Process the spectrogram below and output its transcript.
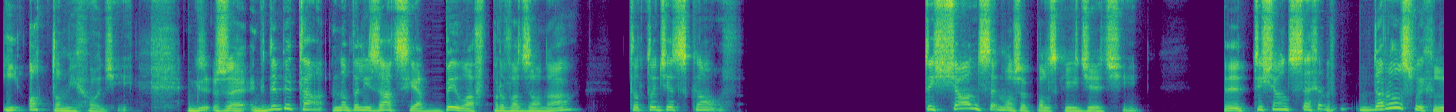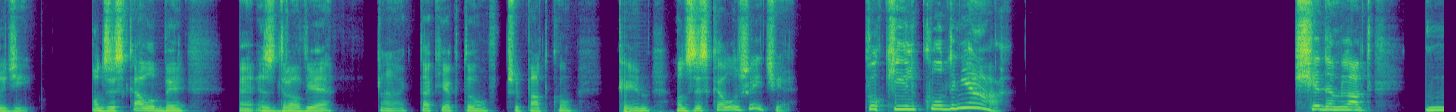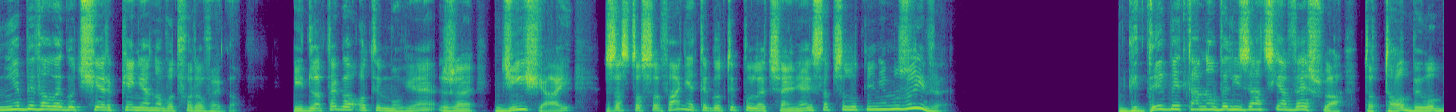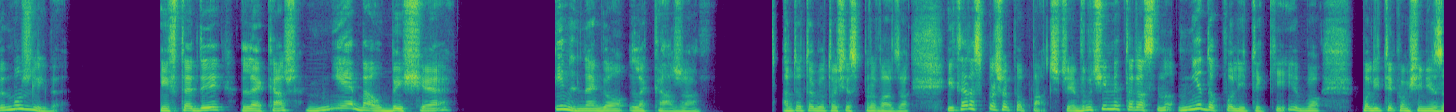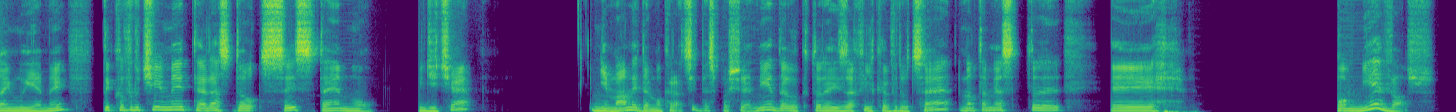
I o to mi chodzi, że gdyby ta nowelizacja była wprowadzona, to to dziecko, tysiące może polskich dzieci, y, tysiące dorosłych ludzi odzyskałoby e, zdrowie, tak, tak jak tu w przypadku tym odzyskało życie. Po kilku dniach. Siedem lat niebywałego cierpienia nowotworowego. I dlatego o tym mówię, że dzisiaj zastosowanie tego typu leczenia jest absolutnie niemożliwe. Gdyby ta nowelizacja weszła, to to byłoby możliwe. I wtedy lekarz nie bałby się innego lekarza. A do tego to się sprowadza. I teraz proszę popatrzcie, wrócimy teraz no, nie do polityki, bo polityką się nie zajmujemy, tylko wrócimy teraz do systemu. Widzicie? Nie mamy demokracji bezpośredniej, do której za chwilkę wrócę, natomiast yy, ponieważ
